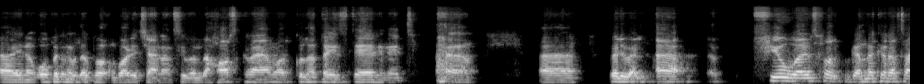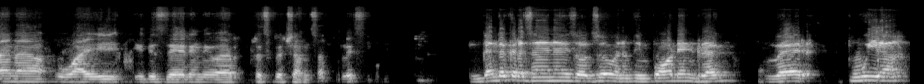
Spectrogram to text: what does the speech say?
uh, you know opening of the bo- body channels. Even the horse gram or kulhata is there in it. uh, very well. Uh, few words for Gandhaka Rasayana, why it is there in your prescription, sir, please. Gandhaka Rasayana is also one of the important drug where puya,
